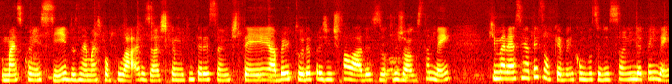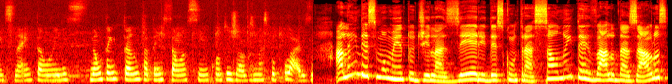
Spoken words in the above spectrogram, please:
mais conhecidos, né, mais populares. Eu acho que é muito interessante ter abertura para a gente falar desses outros jogos também, que merecem atenção, porque bem como você disse, são independentes, né? Então eles não têm tanta atenção assim quanto os jogos mais populares. Além desse momento de lazer e descontração, no intervalo das aulas,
